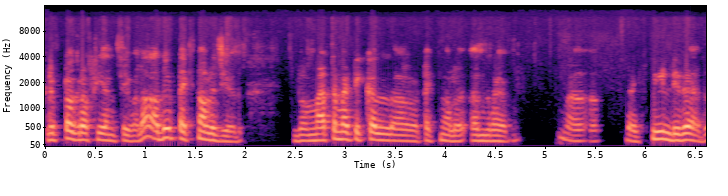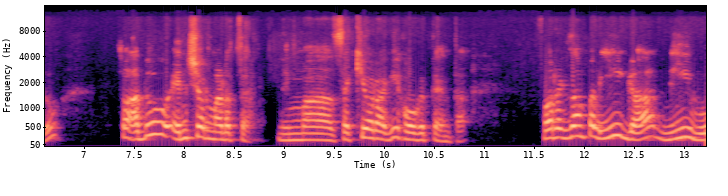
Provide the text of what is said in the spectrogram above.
ಕ್ರಿಪ್ಟೋಗ್ರಫಿ ಅಂತೀವಲ್ಲ, ಅದು ಟೆಕ್ನಾಲಜಿ ಅದು. ಮ್ಯಾಥಮೆಟಿಕಲ್ ಟೆಕ್ನಾಲಜಿ ಅಂದ್ರೆ ಫೀಲ್ಡ್ ಇದೆ ಅದು. ಸೊ ಅದು ಎನ್ಶೋರ್ ಮಾಡುತ್ತೆ. ನಿಮ್ಮ ಸೆಕ್ಯೂರ್ ಆಗಿ ಹೋಗುತ್ತೆ ಅಂತ. ಫಾರ್ ಎಕ್ಸಾಂಪಲ್ ಈಗ ನೀವು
